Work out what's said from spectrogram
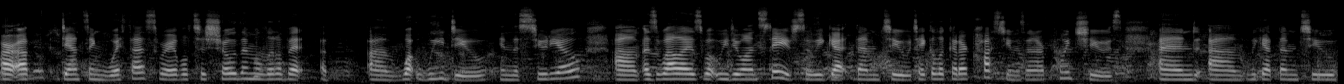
are up dancing with us. We're able to show them a little bit of um, what we do in the studio, um, as well as what we do on stage. So we get them to take a look at our costumes and our pointe shoes, and um, we get them to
